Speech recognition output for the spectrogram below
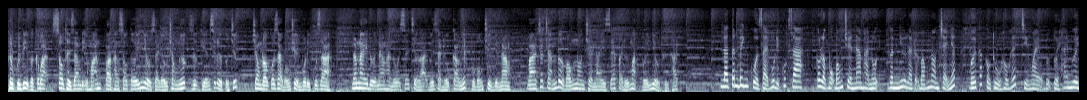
Thưa quý vị và các bạn, sau thời gian bị hoãn, vào tháng 6 tới nhiều giải đấu trong nước dự kiến sẽ được tổ chức, trong đó có giải bóng chuyền vô địch quốc gia. Năm nay, đội Nam Hà Nội sẽ trở lại với giải đấu cao nhất của bóng chuyền Việt Nam và chắc chắn đội bóng non trẻ này sẽ phải đối mặt với nhiều thử thách. Là tân binh của giải vô địch quốc gia, câu lạc bộ bóng chuyền Nam Hà Nội gần như là đội bóng non trẻ nhất với các cầu thủ hầu hết chỉ ngoài ở độ tuổi 20.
